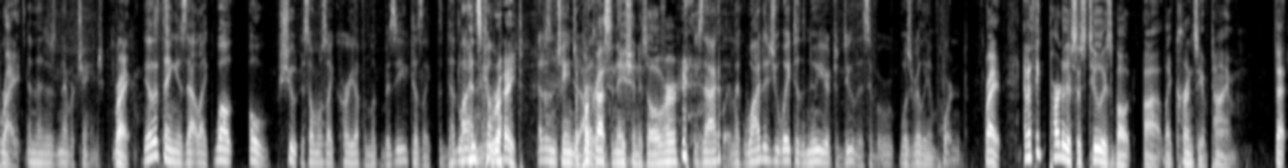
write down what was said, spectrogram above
Right. and then it never change. Right. The other thing is that, like, well, oh shoot, it's almost like hurry up and look busy because like the deadline's coming. Right. That doesn't change The it either. procrastination is over. exactly. Like, why did you wait to the new year to do this if it was really important? Right. And I think part of this is too is about uh, like currency of time. That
